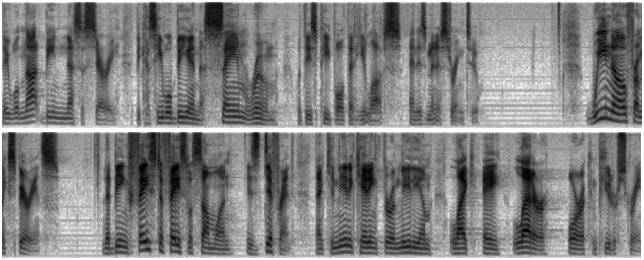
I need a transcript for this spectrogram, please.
they will not be necessary because he will be in the same room with these people that he loves and is ministering to. We know from experience that being face to face with someone is different than communicating through a medium like a letter or a computer screen.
